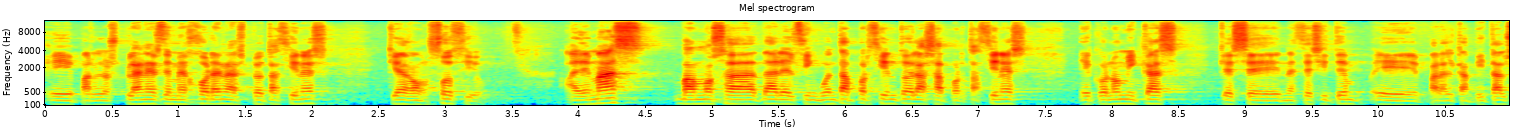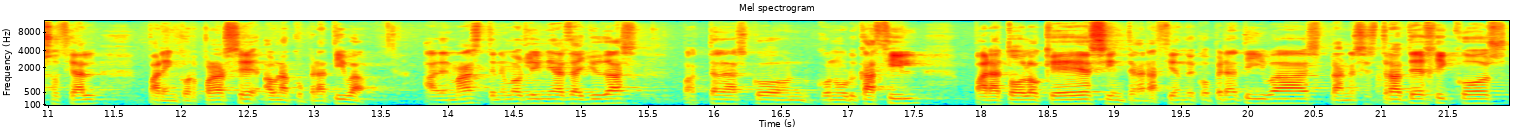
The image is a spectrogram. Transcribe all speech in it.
eh, para los planes de mejora en las explotaciones que haga un socio. Además, vamos a dar el 50% de las aportaciones económicas que se necesiten eh, para el capital social para incorporarse a una cooperativa. Además, tenemos líneas de ayudas pactadas con, con Urcacil para todo lo que es integración de cooperativas, planes estratégicos,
